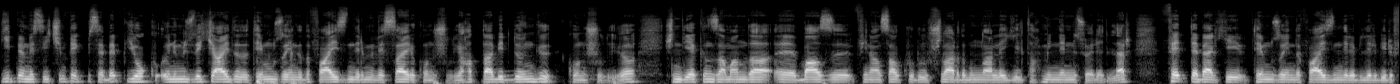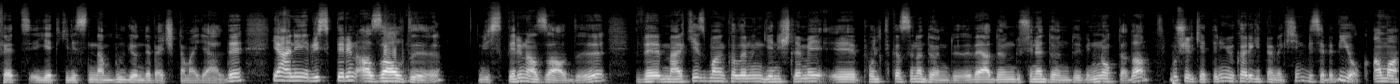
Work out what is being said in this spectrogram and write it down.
gitmemesi için pek bir sebep yok. Önümüzdeki ayda da Temmuz ayında da faiz indirimi vesaire konuşuluyor. Hatta bir döngü konuşuluyor. Şimdi yakın zamanda e, bazı finansal kuruluşlar da bunlarla ilgili tahminlerini söylediler. FED de belki Temmuz ayında faiz indirebilir bir FED yetkilisinden bu yönde bir açıklama geldi. Yani risklerin azaldığı risklerin azaldığı ve merkez bankalarının genişleme e, politikasına döndüğü veya döngüsüne döndüğü bir noktada bu şirketlerin yukarı gitmemek için bir sebebi yok. Ama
